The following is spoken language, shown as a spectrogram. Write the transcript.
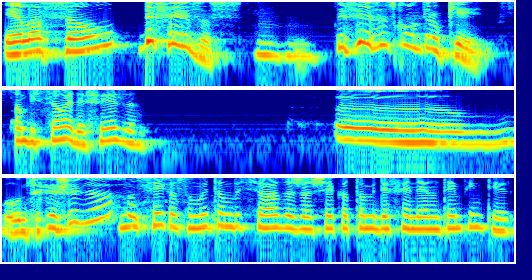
elas são defesas. Uhum. Defesas contra o quê? Ambição é defesa? Ah, onde você quer chegar? Não sei, que eu sou muito ambiciosa, já achei que eu tô me defendendo o tempo inteiro.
